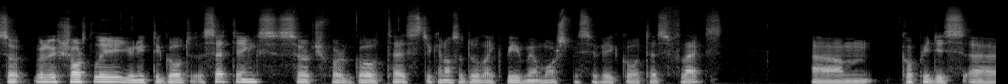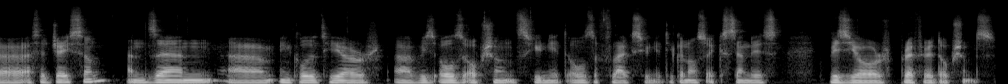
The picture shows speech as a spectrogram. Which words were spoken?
so very shortly you need to go to the settings search for go test. You can also do like be more specific go test flags um, copy this uh, as a json and then um, include it here uh, with all the options you need all the flags you need. You can also extend this with your preferred options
